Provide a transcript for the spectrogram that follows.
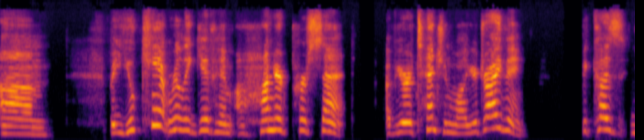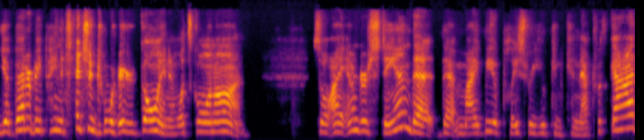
Um, but you can't really give him a hundred percent of your attention while you're driving because you better be paying attention to where you're going and what's going on. So I understand that that might be a place where you can connect with God,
